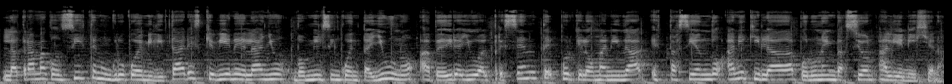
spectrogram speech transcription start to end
La trama consiste en un grupo de militares que viene del año 2051 a pedir ayuda al presente porque la humanidad está siendo aniquilada por una invasión alienígena.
